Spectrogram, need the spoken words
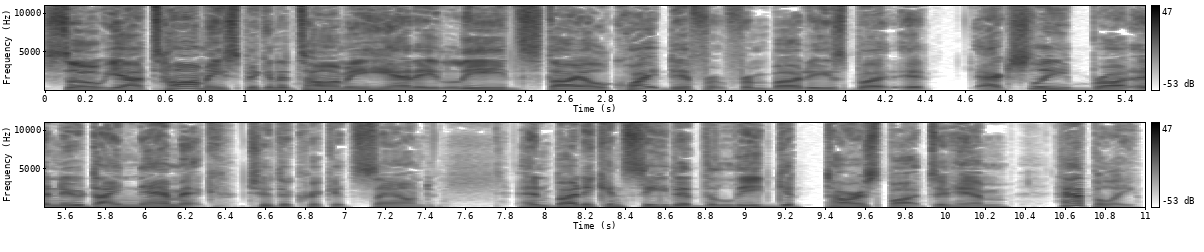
So yeah, Tommy. Speaking of Tommy, he had a lead style quite different from Buddy's, but it actually brought a new dynamic to the Crickets sound. And Buddy conceded the lead guitar spot to him happily.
